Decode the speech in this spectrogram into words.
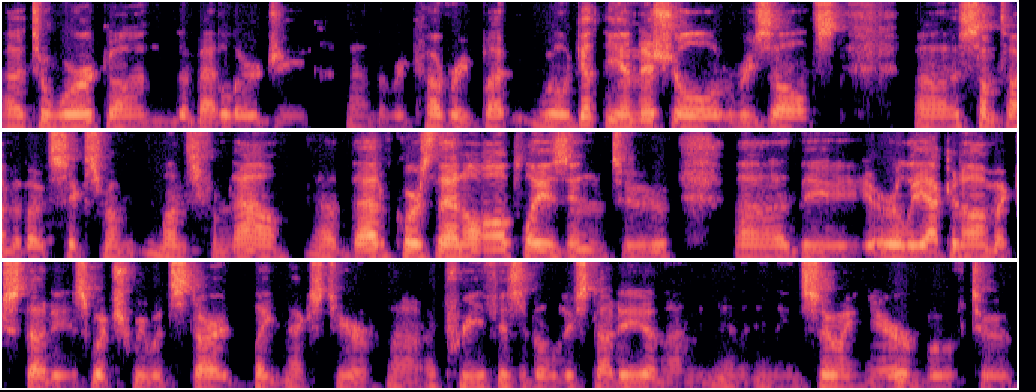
uh, to work on the metallurgy and the recovery, but we'll get the initial results uh, sometime about six from, months from now. Uh, that, of course, then all plays into uh, the early economic studies, which we would start late next year, uh, a pre-feasibility study, and then in, in, the ensuing year move to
